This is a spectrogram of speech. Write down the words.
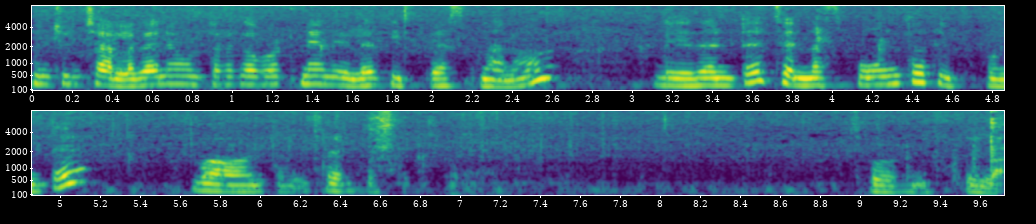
కొంచెం చల్లగానే ఉంటుంది కాబట్టి నేను ఇలా తిప్పేస్తున్నాను. లేదంటే చిన్న స్పూన్తో తిప్పుకుంటే బాగుంటుంది సరిపోతుంది. చూడండి ఇలా.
